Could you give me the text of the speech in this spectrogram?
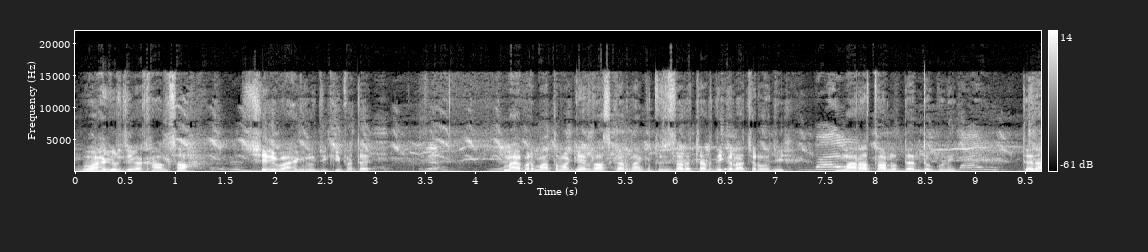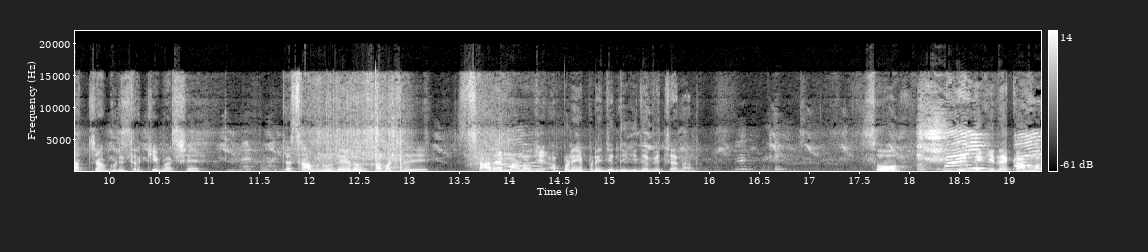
ਵਾਹਿਗੁਰੂ ਜੀ ਕਾ ਖਾਲਸਾ, ਸ੍ਰੀ ਵਾਹਿਗੁਰੂ ਜੀ ਕੀ ਫਤਿਹ। ਮੈਂ ਪਰਮਾਤਮਾ ਅੱਗੇ ਅਰਦਾਸ ਕਰਦਾ ਕਿ ਤੁਸੀਂ ਸਾਰੇ ਚੜ੍ਹਦੀ ਕਲਾ ਚ ਰਹੋ ਜੀ। ਮਹਾਰਾਜ ਤੁਹਾਨੂੰ ਦਿਨ ਦੁੱਗਣੀ ਤੇ ਰਾਤ ਚੌਗੁਣੀ ਤਰੱਕੀ ਬਖਸ਼ੇ। ਤੇ ਸਭ ਨੂੰ ਦੇ ਰੋਕਾ ਬਖਸ਼ੇ ਜੀ। ਸਾਰੇ ਮਾਣੋ ਜੀ ਆਪਣੀ ਆਪਣੀ ਜ਼ਿੰਦਗੀ ਦੇ ਵਿੱਚ ਆਨੰਦ। ਸੋ, ਜ਼ਿੰਦਗੀ ਦੇ ਕੰਮ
